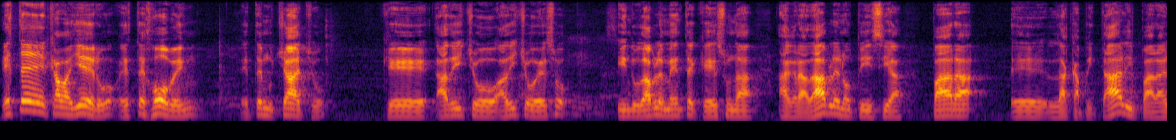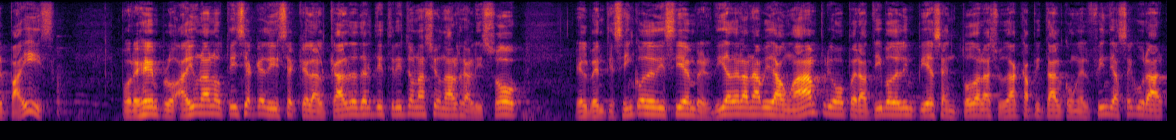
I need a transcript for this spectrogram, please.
este caballero, este joven, este muchacho que ha dicho, ha dicho eso, indudablemente que es una agradable noticia para eh, la capital y para el país. Por ejemplo, hay una noticia que dice que el alcalde del Distrito Nacional realizó el 25 de diciembre, el día de la Navidad, un amplio operativo de limpieza en toda la ciudad capital con el fin de asegurar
